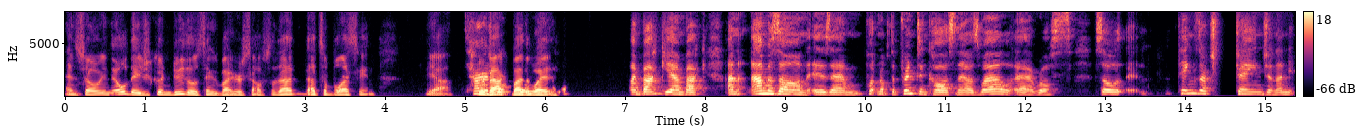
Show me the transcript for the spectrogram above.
and so in the old days, you couldn't do those things by yourself. So that that's a blessing. Yeah. You're back, by the way. I'm back. Yeah, I'm back. And Amazon is um, putting up the printing costs now as well, uh, Russ. So uh, things are changing, and you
